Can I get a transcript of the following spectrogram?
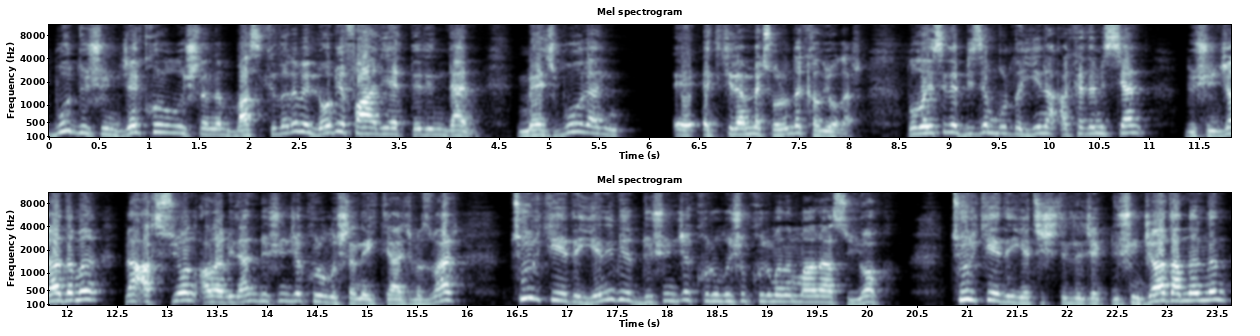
bu düşünce kuruluşlarının baskıları ve lobi faaliyetlerinden mecburen e, etkilenmek zorunda kalıyorlar. Dolayısıyla bizim burada yine akademisyen, düşünce adamı ve aksiyon alabilen düşünce kuruluşlarına ihtiyacımız var. Türkiye'de yeni bir düşünce kuruluşu kurmanın manası yok. Türkiye'de yetiştirilecek düşünce adamlarının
